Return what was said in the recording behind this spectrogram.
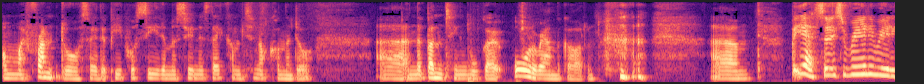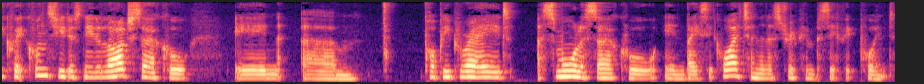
on my front door so that people see them as soon as they come to knock on the door. Uh, and the bunting will go all around the garden. um, but yeah, so it's a really, really quick one. So you just need a large circle in um, Poppy Parade, a smaller circle in Basic White and then a strip in Pacific Point.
